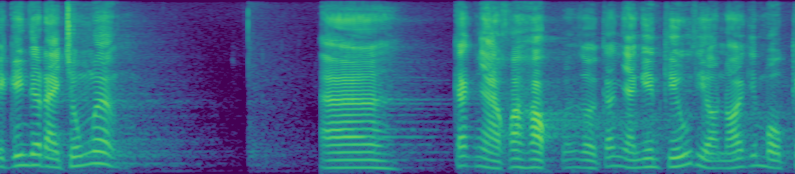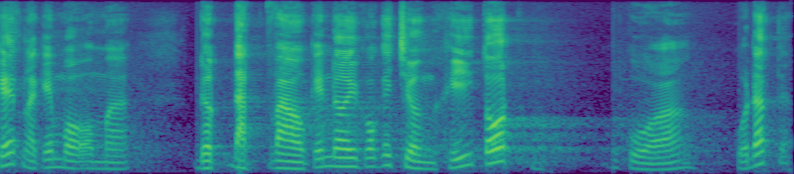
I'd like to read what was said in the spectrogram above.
thì kính thưa đại chúng à, các nhà khoa học rồi các nhà nghiên cứu thì họ nói cái mộ kết là cái mộ mà được đặt vào cái nơi có cái trường khí tốt của, của đất ấy.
